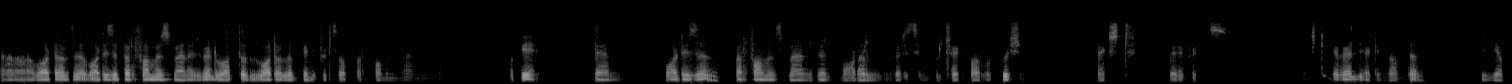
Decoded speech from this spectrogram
uh, what are the what is the performance management, what the what are the benefits of performance management? Okay, then what is a performance management model? Very simple, straightforward question. Next, benefits. Next, evaluating of the PM.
